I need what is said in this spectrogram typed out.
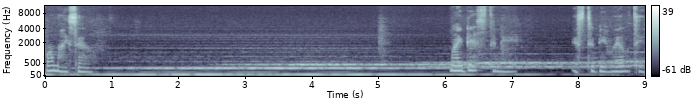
for myself. My destiny is to be wealthy.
